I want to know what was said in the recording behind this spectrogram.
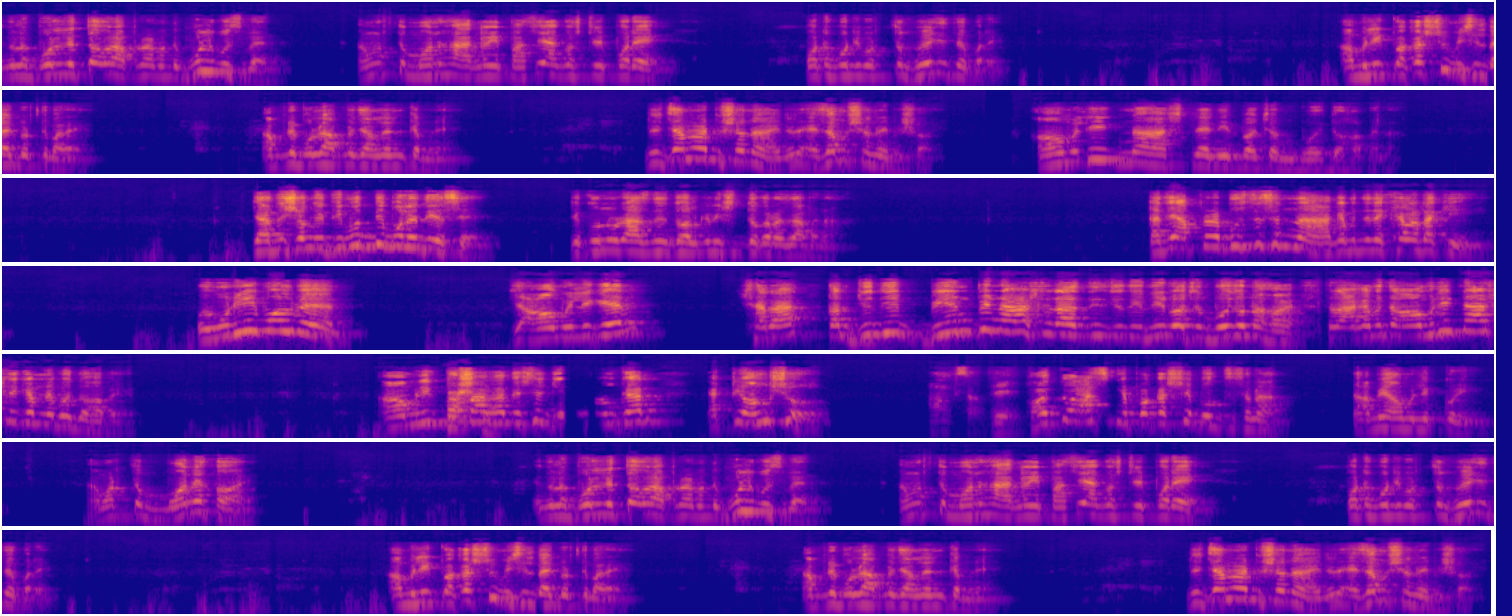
এগুলো বললে তো আপনার মধ্যে ভুল বুঝবেন। আমার তো মনে হয় আগামী পাঁচই আগস্টের পরে পট পরিবর্তন হয়ে যেতে পারে। আওয়ামী লীগ প্রকাশ্য মিছিল দায়ের করতে পারে। আপনি বলে আপনি জানলেন কেমনে? জানার বিষয় না, এটা এজামশনের বিষয়। আওয়ামী লীগ না আসলে নির্বাচন বৈধ হবে না। জাতিসংঘ ইতিমধ্যে বলে দিয়েছে যে কোনো রাজনৈতিক দলকে নিষিদ্ধ করা যাবে না। কাজে আপনারা বুঝতেছেন না, আগামী দিনে খেলাটা কি? উনিই বলবেন যে আওয়ামী লীগের সারা কারণ যদি বিএনপি না আসলে রাজনীতি যদি নির্বাচন বৈধ না হয় তাহলে আগামীতে আওয়ামী লীগ না আসলে কেমনে বৈধ হবে? আওয়ামী লীগ তো বাংলাদেশের জনসংখ্যার একটি অংশ। হয়তো আজকে প্রকাশ্যে বলতেছে না আমি আওয়ামী লীগ করি। আমার তো মনে হয় এগুলো বললে তো আবার আপনার মধ্যে ভুল বুঝবেন। আমার তো মনে হয় আগামী পাঁচই আগস্টের পরে পট পরিবর্তন হয়ে যেতে পারে। আওয়ামী লীগ প্রকাশ্য মিছিল ব্যয় করতে পারে। আপনি বলে আপনি জানলেন কেমনে? জানার বিষয় না, এটা এজামশনের বিষয়।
